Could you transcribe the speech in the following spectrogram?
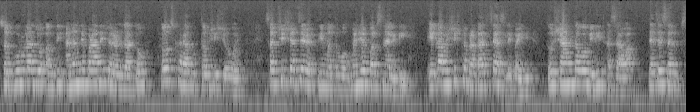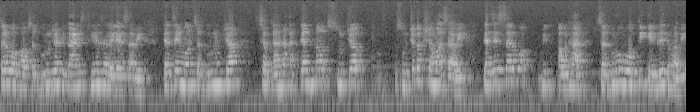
सद्गुरूला जो अगदी अनन्यपणाने शरण जातो तोच खरा उत्तम शिष्य होय. सत्शिष्याचे व्यक्तिमत्व म्हणजे पर्सनॅलिटी एका विशिष्ट प्रकारचे असले पाहिजे. तो शांत व विनीत असावा. त्याचे सर्व भाव सद्गुरूच्या ठिकाणी स्थिर झालेले असावे. त्याचे मन सद्गुरूंच्या शब्दांना अत्यंत सूचक सूचकक्षम असावे. त्याचे सर्व अवधान सद्गुरूभोवती केंद्रित व्हावे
